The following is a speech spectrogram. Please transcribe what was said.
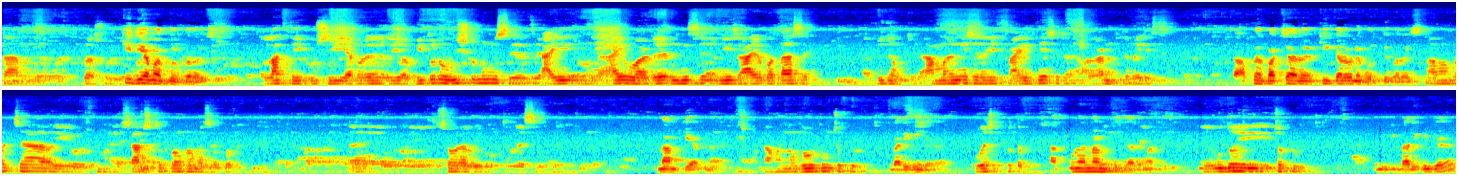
টান পুরো শরীর। কি দিয়ে মারধর করা হয়েছে? লাথি ঘুষি এরপরে ওই ভিতরে অভিষ্টম নিচ্ছে যে আই মানে আই ওয়ার্ডের নিচে নিজ আয়ও কথা আছে। দুজন থেকে আমরা নিয়ে সেটা ফাইল দিয়ে সেটা অর্গান থেকে বেরিয়েছি তা আপনার বাচ্চার কি কারণে ভর্তি করা হয়েছে? আমার বাচ্চা ওই মানে শ্বাসটিক কম্প্রোমাইজ করে সৌরভ ভর্তি করেছি। নাম কি আপনার? আমার নাম গৌতম চক্রবর্তী। বাড়ি কোন জায়গায়? ওয়েস্ট প্রতাপ আর ওনার নাম কি? এই উদয় চক্রবর্তী। উনি কি বাড়ি কোন জায়গায়?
